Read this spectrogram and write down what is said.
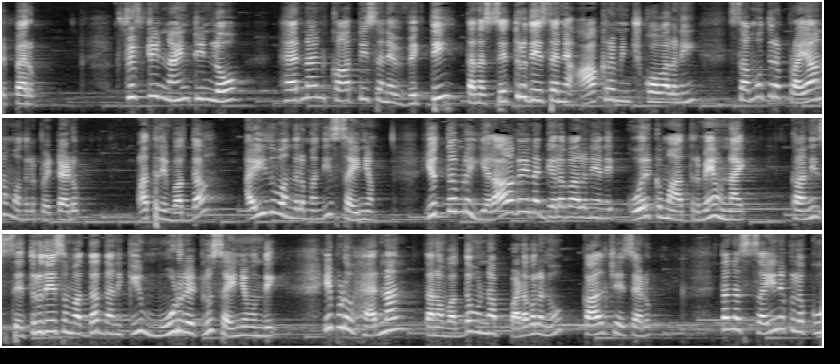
చెప్పారు. ఫిఫ్టీన్ నైన్టీన్లో హెర్నాన్ కార్టిస్ అనే వ్యక్తి తన శత్రు దేశాన్ని ఆక్రమించుకోవాలని సముద్ర ప్రయాణం మొదలుపెట్టాడు. అతని వద్ద ఐదు వందల మంది సైన్యం. యుద్ధంలో ఎలాగైనా గెలవాలని అనే కోరిక మాత్రమే ఉన్నాయి. కానీ శత్రుదేశం వద్ద దానికి మూడు రెట్లు సైన్యం ఉంది. ఇప్పుడు హెర్నాన్ తన వద్ద ఉన్న పడవలను కాల్చేశాడు. తన సైనికులకు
